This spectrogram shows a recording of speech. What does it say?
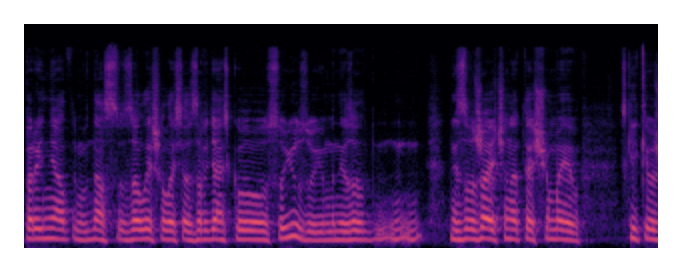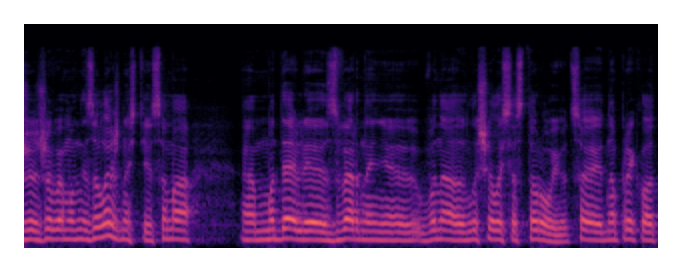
перейняти в нас залишилася з Радянського Союзу, і ми не, незважаючи на те, що ми скільки вже живемо в незалежності, сама е, модель звернень е, вона лишилася старою. Це, наприклад,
